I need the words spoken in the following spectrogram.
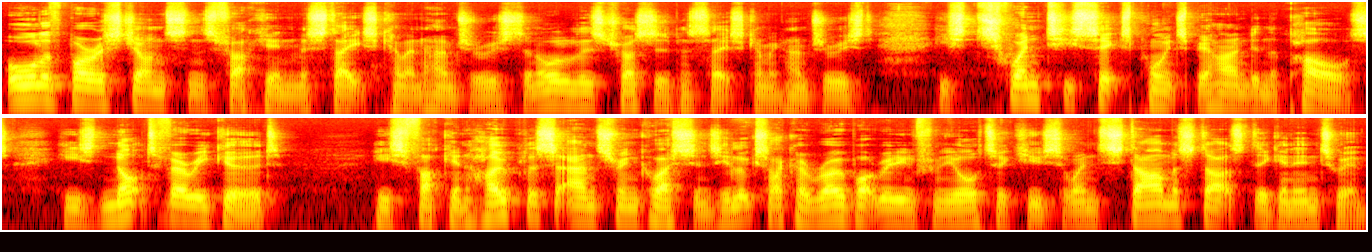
all of Boris Johnson's fucking mistakes coming home to roost and all of Liz Truss's mistakes coming home to roost. He's 26 points behind in the polls. He's not very good. He's fucking hopeless at answering questions. He looks like a robot reading from the auto cue. So when Starmer starts digging into him,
